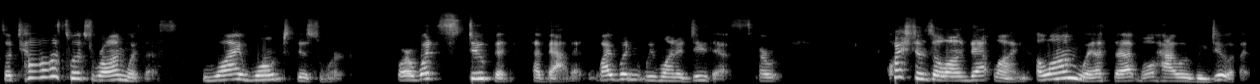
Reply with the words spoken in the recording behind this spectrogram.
So tell us what's wrong with us. Why won't this work? Or what's stupid about it? Why wouldn't we want to do this? Or questions along that line, along with, uh, well, how would we do it?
